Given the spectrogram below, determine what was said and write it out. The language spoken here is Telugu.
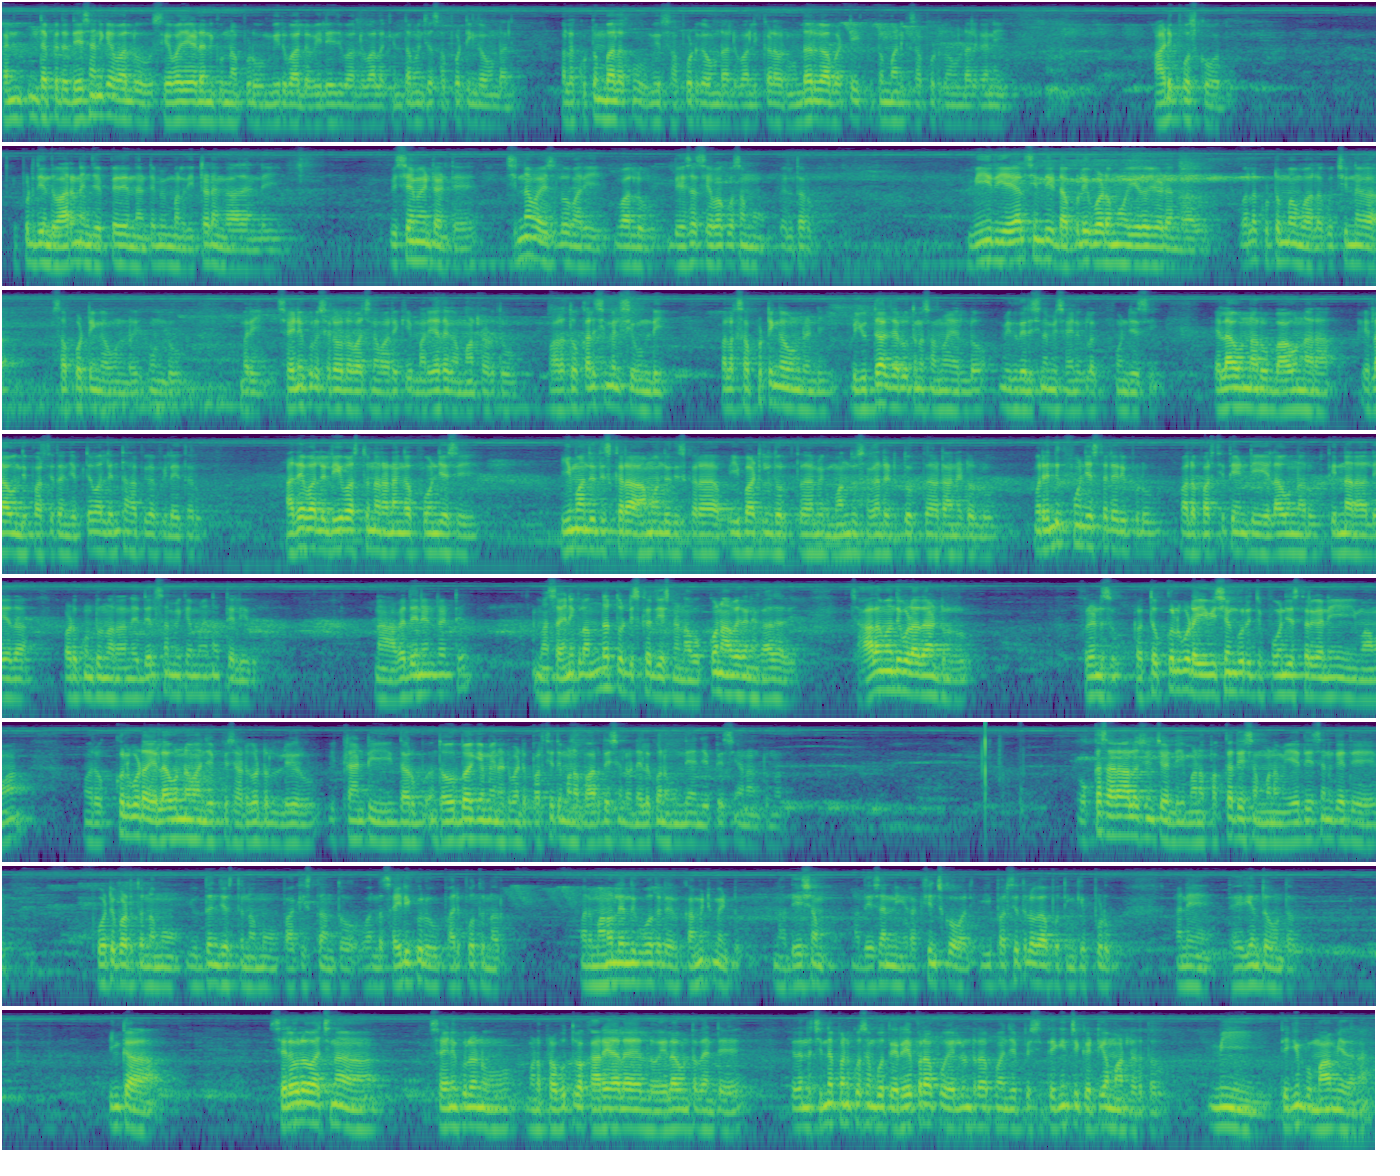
కానీ ఇంత పెద్ద దేశానికే వాళ్ళు సేవ చేయడానికి ఉన్నప్పుడు మీరు వాళ్ళ విలేజ్ వాళ్ళు వాళ్ళకి ఎంత మంచిగా సపోర్టింగ్గా ఉండాలి. వాళ్ళ కుటుంబాలకు మీరు సపోర్ట్గా ఉండాలి. వాళ్ళు ఇక్కడ ఉండరు కాబట్టి కుటుంబానికి సపోర్ట్గా ఉండాలి కానీ ఆడిపోసుకోవద్దు. ఇప్పుడు దీని ద్వారా నేను చెప్పేది ఏంటంటే మిమ్మల్ని తిట్టడం కాదండి. విషయం ఏంటంటే చిన్న వయసులో మరి వాళ్ళు దేశ సేవ కోసము వెళ్తారు. మీరు చేయాల్సింది డబ్బులు ఇవ్వడమో ఏదో చేయడం కాదు. వాళ్ళ కుటుంబం వాళ్ళకు చిన్నగా సపోర్టింగ్గా ఉండి ఉండు. మరి సైనికులు సెలవులో వచ్చిన వారికి మర్యాదగా మాట్లాడుతూ వాళ్ళతో కలిసిమెలిసి ఉండి వాళ్ళకి సపోర్టింగ్గా ఉండండి. ఇప్పుడు యుద్ధాలు జరుగుతున్న సమయాల్లో మీకు తెలిసిన మీ సైనికులకు ఫోన్ చేసి ఎలా ఉన్నారు? బాగున్నారా? ఎలా ఉంది పరిస్థితి? అని చెప్తే వాళ్ళు ఎంత హ్యాపీగా ఫీల్ అవుతారు. అదే వాళ్ళు లీవ్ వస్తున్నారు అనగా ఫోన్ చేసి ఈ మందు తీసుకురా ఆ మందు తీసుకురా ఈ బాటిల్ దొరుకుతుందా? మీకు మందు సగం రేటు దొరుకుతుందా? అనేటోళ్ళు. మరి ఎందుకు ఫోన్ చేస్తలేరు ఇప్పుడు? వాళ్ళ పరిస్థితి ఏంటి? ఎలా ఉన్నారు? తిన్నారా? లేదా? పడుకుంటున్నారా? అనేది తెలుసా మీకేమైనా? తెలియదు నా ఆవేదన ఏంటంటే మా సైనికులందరితో డిస్కస్ చేసిన నా ఒక్కో నా ఆవేదన కాదు అది. చాలామంది కూడా అదే అంటున్నారు. ఫ్రెండ్స్ ప్రతి ఒక్కరు కూడా ఈ విషయం గురించి ఫోన్ చేస్తారు కానీ మామ మరి ఒక్కరు కూడా ఎలా ఉన్నామని చెప్పేసి అడగటం లేరు. ఇట్లాంటి దౌర్ దౌర్భాగ్యమైనటువంటి పరిస్థితి మన భారతదేశంలో నెలకొని ఉంది అని చెప్పేసి అని అంటున్నారు. ఒక్కసారి ఆలోచించండి మన పక్క దేశం మనం ఏ దేశానికైతే పోటీ పడుతున్నామో యుద్ధం చేస్తున్నామో పాకిస్తాన్తో వాళ్ళ సైనికులు పారిపోతున్నారు. మరి మనోళ్ళు ఎందుకు పోతలేరు? కమిట్మెంట్ నా దేశం నా దేశాన్ని రక్షించుకోవాలి. ఈ పరిస్థితిలో కాకపోతే ఇంకెప్పుడు అనే ధైర్యంతో ఉంటారు. ఇంకా సెలవులో వచ్చిన సైనికులను మన ప్రభుత్వ కార్యాలయాల్లో ఎలా ఉంటుందంటే ఏదైనా చిన్న పని కోసం పోతే రేపు రాపో ఎల్లుండి అని చెప్పేసి తెగించి గట్టిగా మాట్లాడతారు. మీ తెగింపు మా మీదనా?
